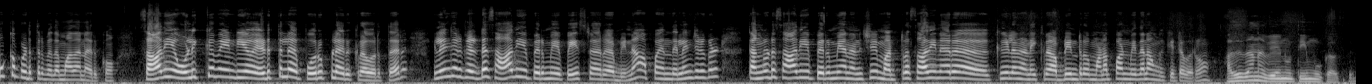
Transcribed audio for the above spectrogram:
ஊக்கப்படுத்துற விதமா தானே இருக்கும். சாதியை ஒழிக்க வேண்டிய இடத்துல பொறுப்புல இருக்கிற ஒருத்தர் இளைஞர்கள்ட்ட சாதிய பெருமையை பேசுறாரு அப்படின்னா அப்ப இந்த இளைஞர்கள் தங்களோட சாதிய பெருமையா நினைச்சு மற்ற சாதியினரை கீழே நினைக்கிற அப்படின்ற மனப்பான்மை தானே அவங்க கிட்ட வரும். அதுதானே வேணும் திமுகவுக்கு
